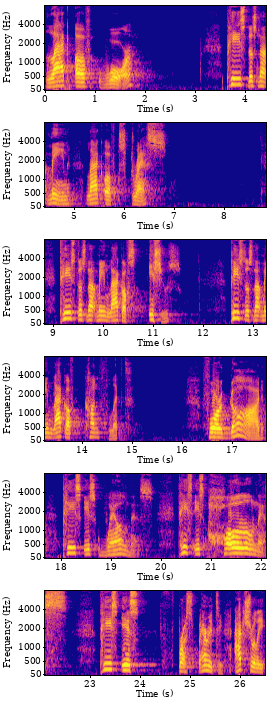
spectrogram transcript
lack of war. Peace does not mean lack of stress. Peace does not mean lack of issues. Peace does not mean lack of conflict. For God, peace is wellness. Peace is wholeness. Peace is prosperity. Actually,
